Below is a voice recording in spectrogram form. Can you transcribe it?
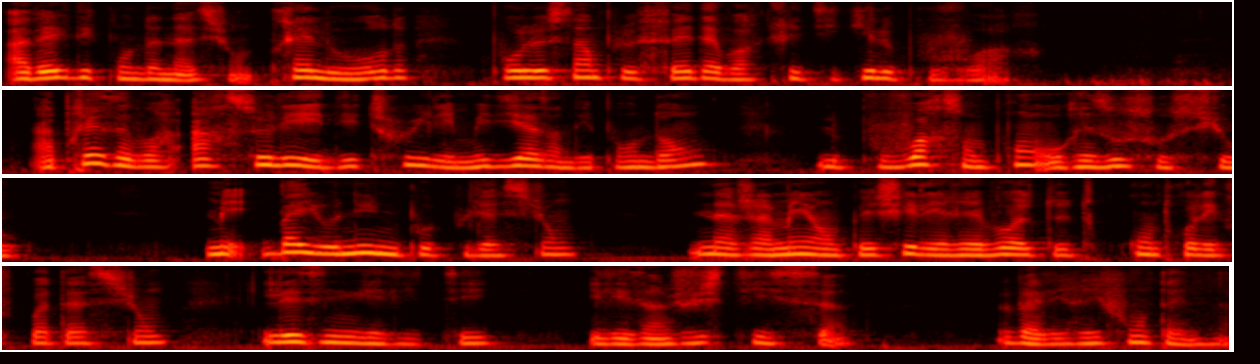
avec des condamnations très lourdes pour le simple fait d'avoir critiqué le pouvoir. Après avoir harcelé et détruit les médias indépendants, le pouvoir s'en prend aux réseaux sociaux. Mais bâillonner une population n'a jamais empêché les révoltes contre l'exploitation, les inégalités et les injustices. Valérie Fontaine.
